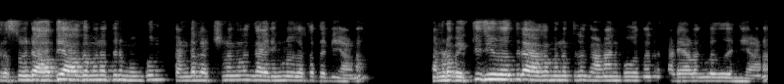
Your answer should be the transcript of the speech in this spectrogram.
ക്രിസ്തുവിന്റെ ആദ്യ ആഗമനത്തിന് മുമ്പും കണ്ട ലക്ഷണങ്ങളും കാര്യങ്ങളും ഇതൊക്കെ തന്നെയാണ്. നമ്മുടെ വ്യക്തി ജീവിതത്തിലെ ആഗമനത്തിലും കാണാൻ പോകുന്ന അടയാളങ്ങൾ ഇത് തന്നെയാണ്.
